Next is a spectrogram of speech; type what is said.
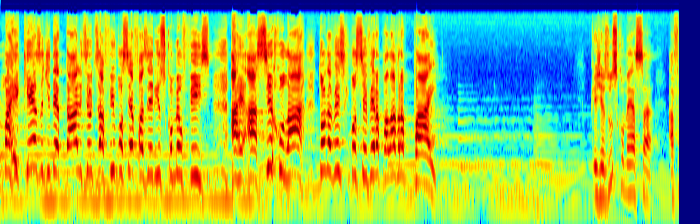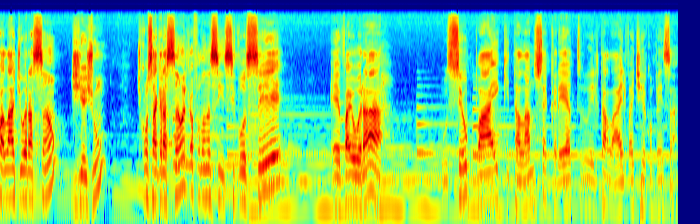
uma riqueza de detalhes. Eu desafio você a fazer isso como eu fiz, a, a circular toda vez que você ver a palavra Pai. Porque Jesus começa a falar de oração, de jejum, de consagração. Ele está falando assim: se você é, vai orar, o seu pai que está lá no secreto, ele está lá, ele vai te recompensar.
